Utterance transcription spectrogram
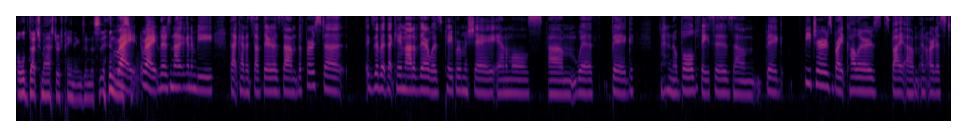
old Dutch masters paintings in this. In this. Right, right. There's not going to be that kind of stuff. There's um, the first uh, exhibit that came out of there was paper mache animals um, with big, I don't know, bold faces, um, big features, bright colors. It's by um, an artist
